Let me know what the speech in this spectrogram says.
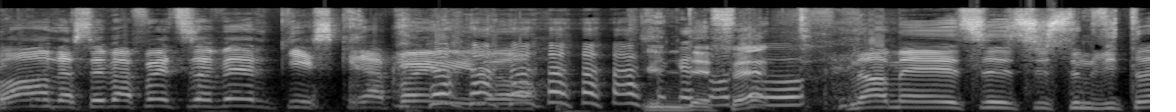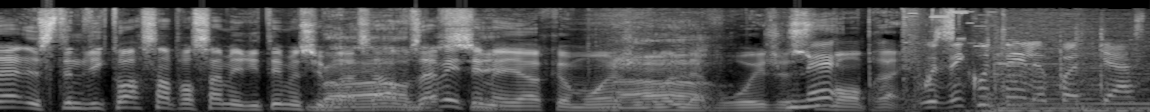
Bon, là, c'est ma fin de semaine qui est scrappée, là. Une défaite. non, mais c'est c'est une, victoire- c'est une victoire 100% méritée, M. Bon, Brassard. Vous avez merci. été meilleur que moi, je Ah. dois l'avouer. Je suis Mais- mon prince. Vous écoutez le podcast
